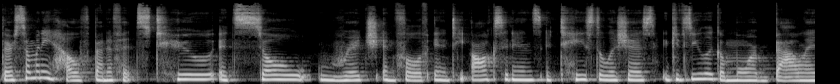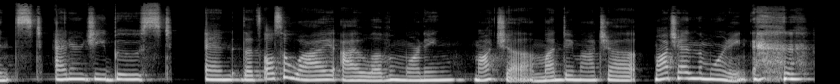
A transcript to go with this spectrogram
there's so many health benefits too. It's so rich and full of antioxidants. It tastes delicious. It gives you like a more balanced energy boost. And that's also why I love a morning matcha, Monday matcha, matcha in the morning.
